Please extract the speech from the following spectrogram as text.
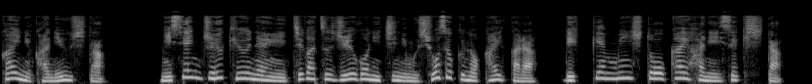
会に加入した。2019年1月15日に無所属の会から立憲民主党会派に移籍した。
